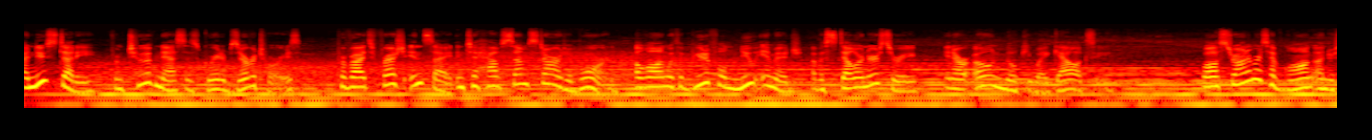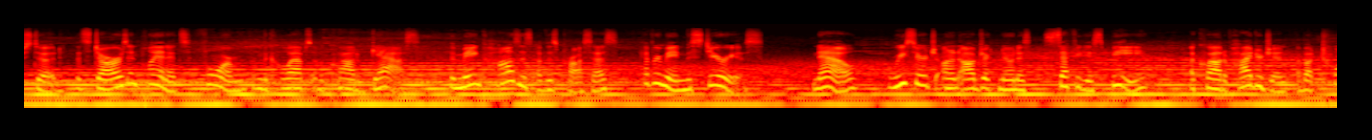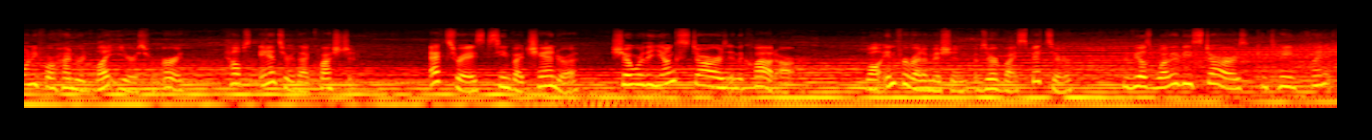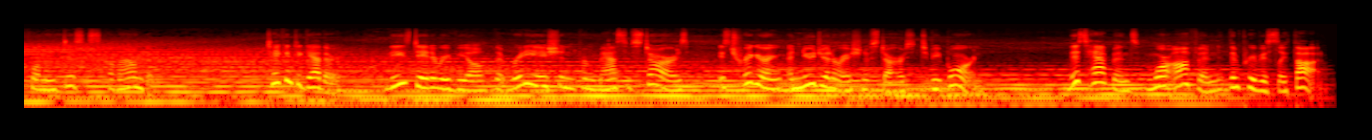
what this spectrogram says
A new study from two of NASA's great observatories provides fresh insight into how some stars are born, along with a beautiful new image of a stellar nursery in our own Milky Way galaxy. While astronomers have long understood that stars and planets form from the collapse of a cloud of gas, the main causes of this process have remained mysterious. Now, research on an object known as Cepheus b, a cloud of hydrogen about 2,400 light years from Earth, helps answer that question. X rays seen by Chandra show where the young stars in the cloud are, while infrared emission observed by Spitzer reveals whether these stars contain planet forming disks around them. Taken together, these data reveal that radiation from massive stars is triggering a new generation of stars to be born. This happens more often than previously thought.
